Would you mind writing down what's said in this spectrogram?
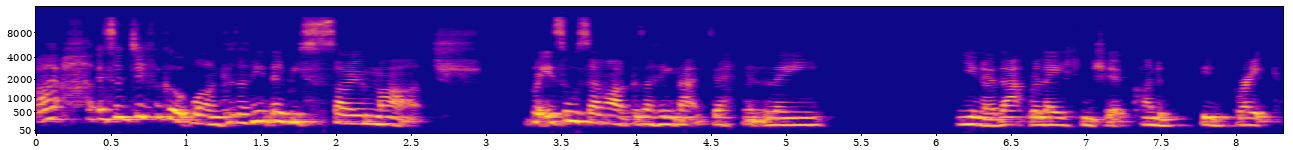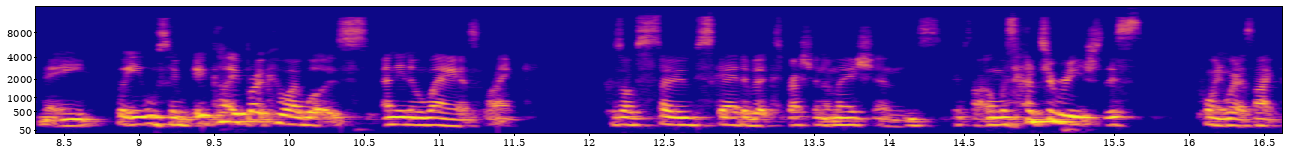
I, it's a difficult one because I think there'd be so much, but it's also hard because I think that definitely, you know, that relationship kind of did break me, but it also it, it broke who I was, and in a way, it's like because I was so scared of expression emotions, it's like I almost had to reach this point where it's like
